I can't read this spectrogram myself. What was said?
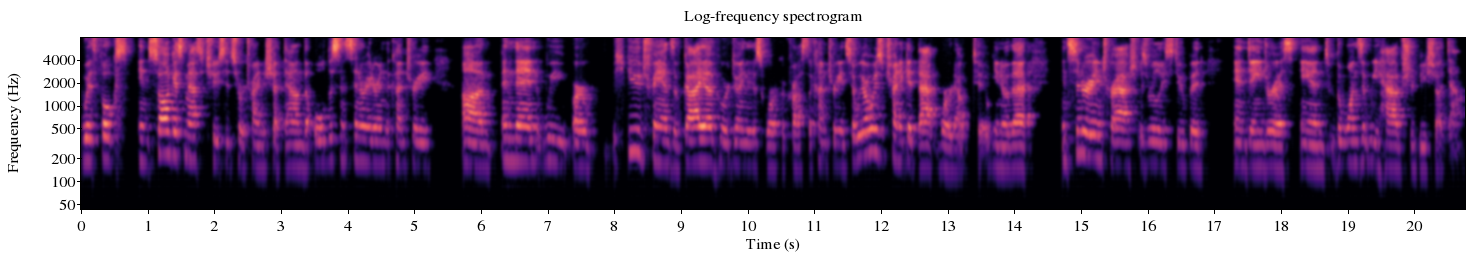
with folks in Saugus, Massachusetts, who are trying to shut down the oldest incinerator in the country. Um, and then we are huge fans of Gaia, who are doing this work across the country. And so we're always trying to get that word out too, you know, that incinerating trash is really stupid and dangerous, and the ones that we have should be shut down.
